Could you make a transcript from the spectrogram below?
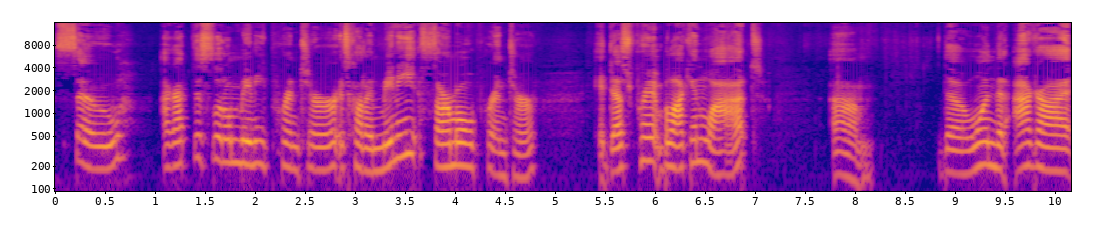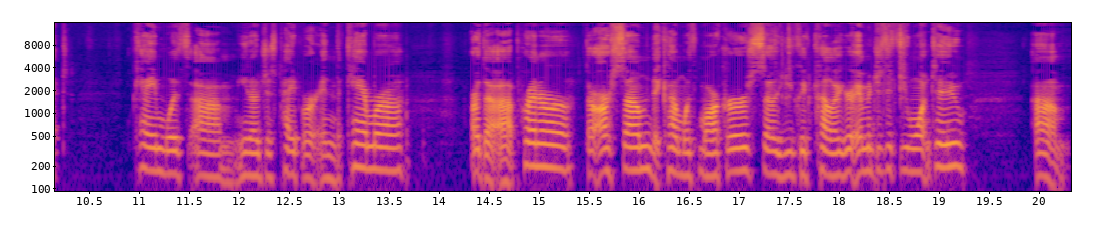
So I got this little mini printer. It's called a mini thermal printer. It does print black and white. Um, the one that I got came with, um, you know, just paper in the camera or the uh, printer. There are some that come with markers, so you could color your images if you want to. Um,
